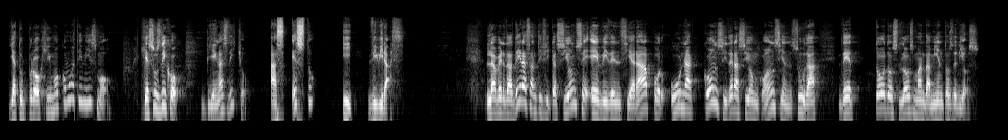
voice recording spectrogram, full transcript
y a tu prójimo como a ti mismo. Jesús dijo, bien has dicho, haz esto y vivirás. La verdadera santificación se evidenciará por una consideración concienzuda de todos los mandamientos de Dios,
